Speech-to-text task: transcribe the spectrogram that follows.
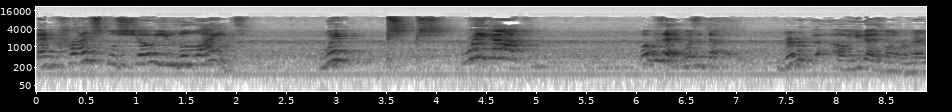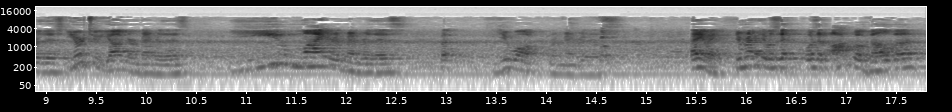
and Christ will show you the light. Wake, psh, psh, wake up! What was that? Was it the? Remember? Oh, you guys won't remember this. You're too young to remember this. You might remember this, but you won't remember this. Anyway, you remember? It was it was it Aqua Velva?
